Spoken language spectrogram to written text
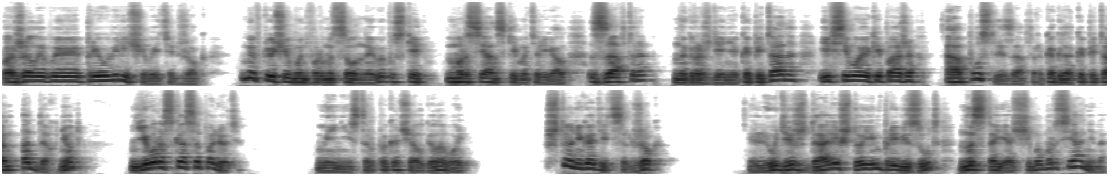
Пожалуй, вы преувеличиваете, Джок. Мы включим в информационные выпуски марсианский материал. Завтра награждение капитана и всего экипажа, а послезавтра, когда капитан отдохнет, его рассказ о полете. Министр покачал головой. Что не годится, Джок? Люди ждали, что им привезут настоящего марсианина.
